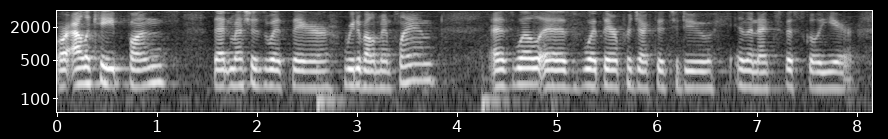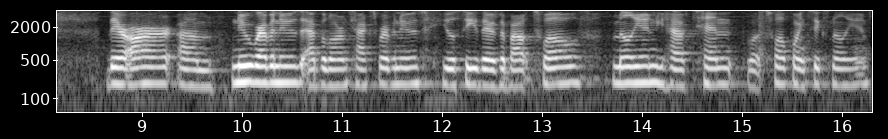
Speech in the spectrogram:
or allocate funds that meshes with their redevelopment plan, as well as what they're projected to do in the next fiscal year. There are um, new revenues, ad valorem tax revenues. You'll see there's about 12 million, you have 10, well, 12.6 million.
